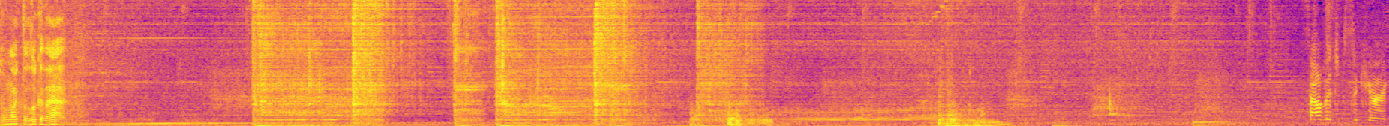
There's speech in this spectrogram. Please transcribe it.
Don't like the look of that. Salvage secured.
